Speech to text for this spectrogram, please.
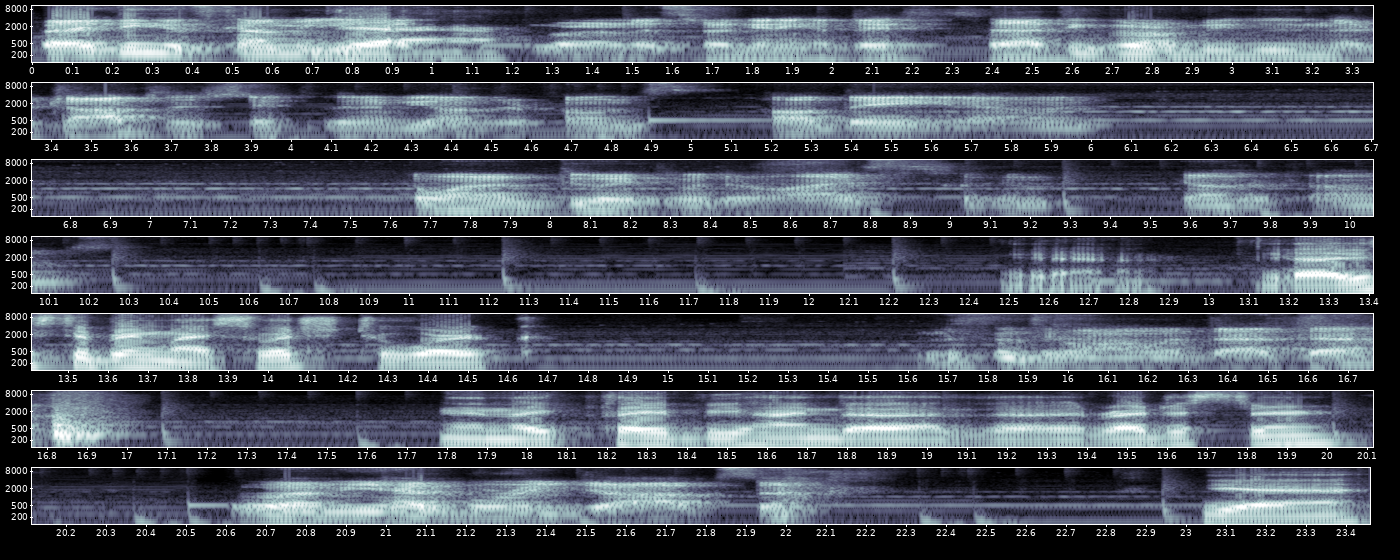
But I think it's coming. Yeah. People are gonna start getting addicted. So I think people are gonna be losing their jobs and shit. They're gonna be on their phones all day, you know, and don't want to do anything with their lives. So they can be on their phones. Yeah. Yeah, I used to bring my Switch to work There's nothing wrong with that, though. and like play behind the, the register. Well, I mean, you had a boring job, so Yeah.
